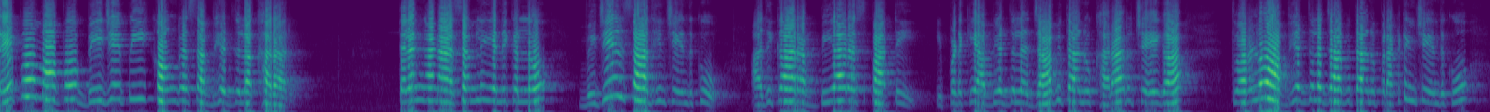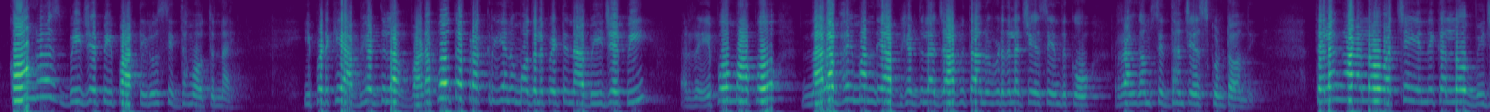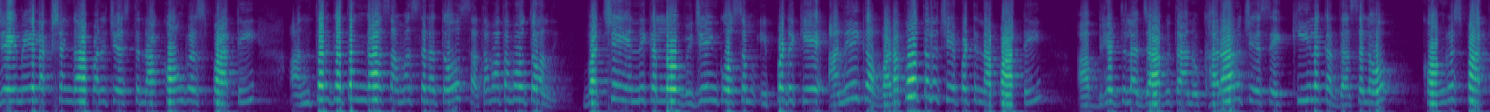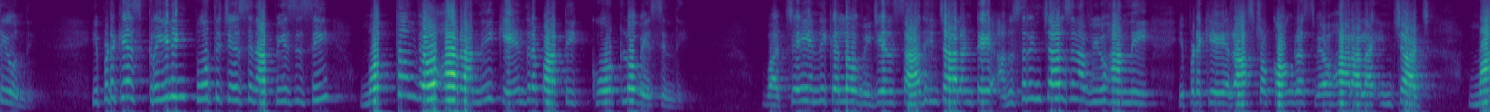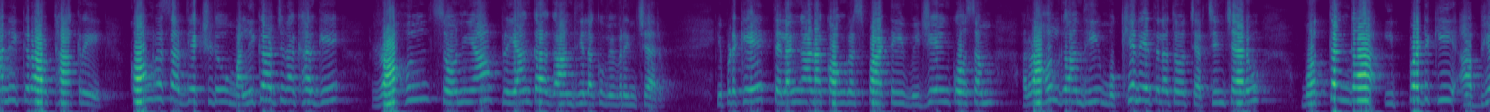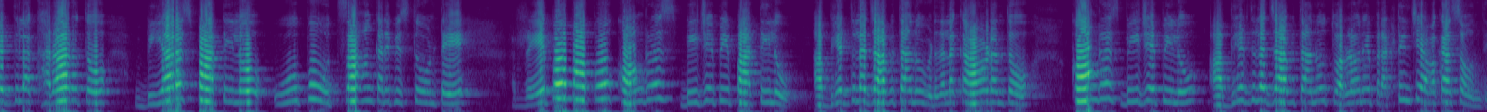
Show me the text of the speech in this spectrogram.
రేపో మాపో బీజేపీ కాంగ్రెస్ అభ్యర్థుల ఖరారు. తెలంగాణ అసెంబ్లీ ఎన్నికల్లో విజయం సాధించేందుకు అధికార బీఆర్ఎస్ పార్టీ ఇప్పటికే అభ్యర్థుల జాబితాను ఖరారు చేయగా త్వరలో అభ్యర్థుల జాబితాను ప్రకటించేందుకు కాంగ్రెస్ బీజేపీ పార్టీలు సిద్ధమవుతున్నాయి. ఇప్పటికే అభ్యర్థుల వడపోత ప్రక్రియను మొదలుపెట్టిన బీజేపీ రేపో మాపో నలభై మంది అభ్యర్థుల జాబితాను విడుదల చేసేందుకు రంగం సిద్ధం చేసుకుంటోంది. తెలంగాణలో వచ్చే ఎన్నికల్లో విజయమే లక్ష్యంగా పనిచేస్తున్న కాంగ్రెస్ పార్టీ అంతర్గతంగా సమస్యలతో సతమతమవుతోంది. వచ్చే ఎన్నికల్లో విజయం కోసం ఇప్పటికే అనేక వడపోతలు చేపట్టిన పార్టీ అభ్యర్థుల జాబితాను ఖరారు చేసే కీలక దశలో కాంగ్రెస్ పార్టీ ఉంది. ఇప్పటికే స్క్రీనింగ్ పూర్తి చేసిన పిసిసి మొత్తం వ్యవహారాన్ని కేంద్ర పార్టీ కోర్టులో వేసింది. వచ్చే ఎన్నికల్లో విజయం సాధించాలంటే అనుసరించాల్సిన వ్యూహాన్ని ఇప్పటికే రాష్ట్ర కాంగ్రెస్ వ్యవహారాల ఇన్ఛార్జ్ మాణిక్రావు ఠాక్రే కాంగ్రెస్ అధ్యక్షుడు మల్లికార్జున ఖర్గే రాహుల్ సోనియా ప్రియాంక గాంధీలకు వివరించారు. ఇప్పటికే తెలంగాణ కాంగ్రెస్ పార్టీ విజయం కోసం రాహుల్ గాంధీ ముఖ్య నేతలతో చర్చించారు. మొత్తంగా ఇప్పటికీ అభ్యర్థుల ఖరారుతో బీఆర్ఎస్ పార్టీలో ఊపు ఉత్సాహం కనిపిస్తూ ఉంటే రేపో మాపో కాంగ్రెస్ బీజేపీ పార్టీలు అభ్యర్థుల జాబితాను విడుదల కావడంతో కాంగ్రెస్ బీజేపీలు అభ్యర్థుల జాబితాను త్వరలోనే ప్రకటించే అవకాశం ఉంది.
